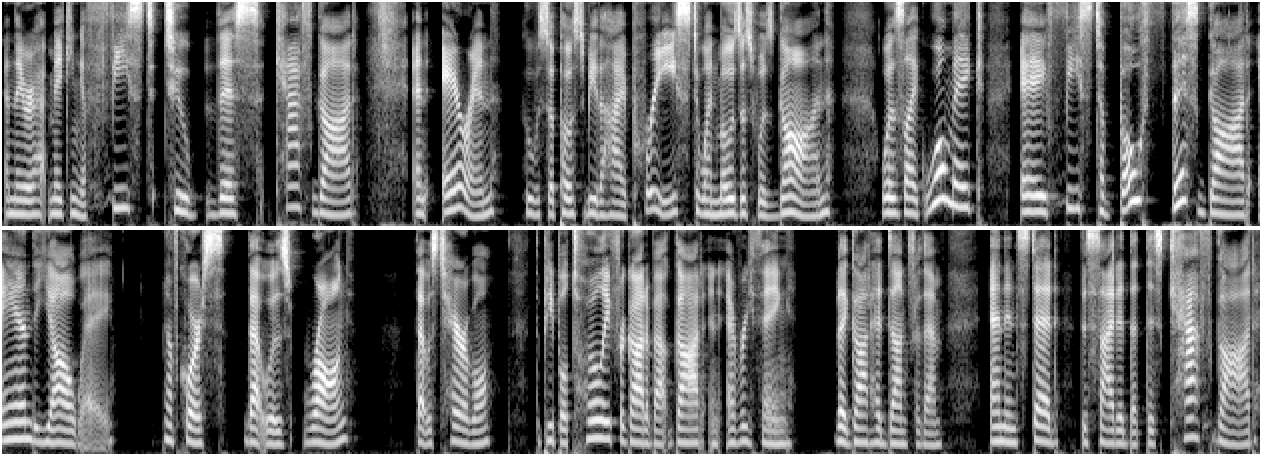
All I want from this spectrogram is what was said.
And they were making a feast to this calf god. And Aaron, who was supposed to be the high priest when Moses was gone, was like, We'll make a feast to both this God and Yahweh. Of course, that was wrong. That was terrible. The people totally forgot about God and everything that God had done for them, and instead decided that this calf God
